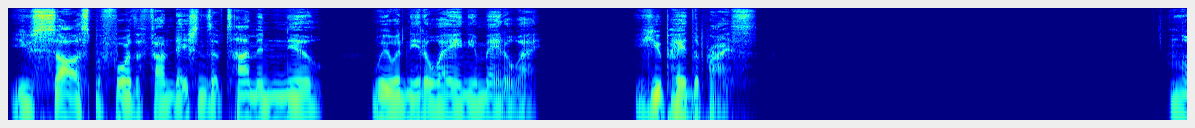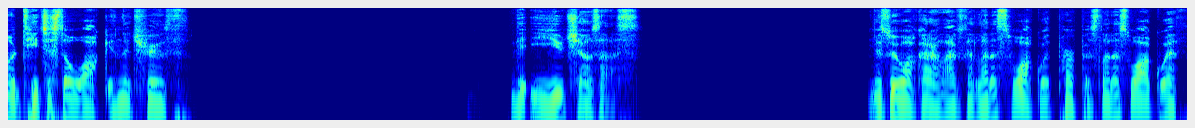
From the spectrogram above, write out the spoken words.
You saw us before the foundations of time and knew we would need a way, and you made a way. You paid the price. Lord, teach us to walk in the truth that you chose us. As we walk out our lives, God, let us walk with purpose. Let us walk with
